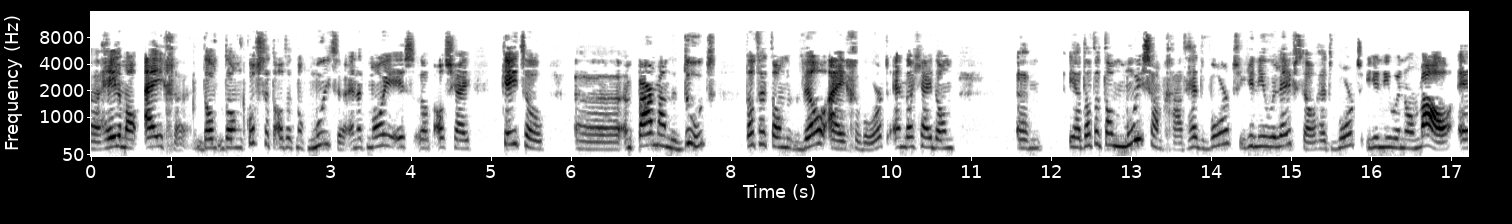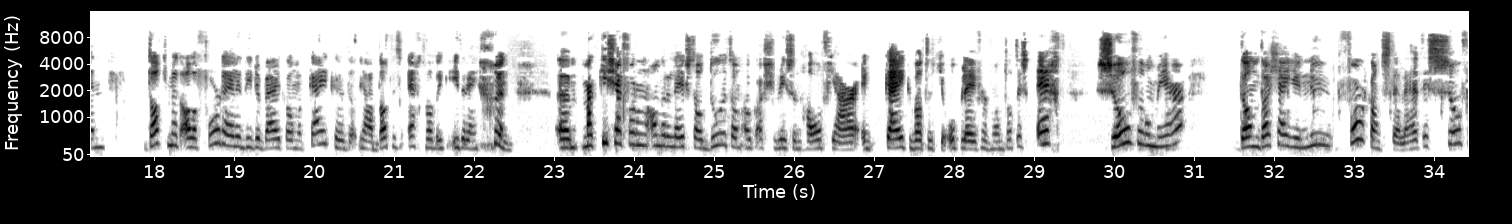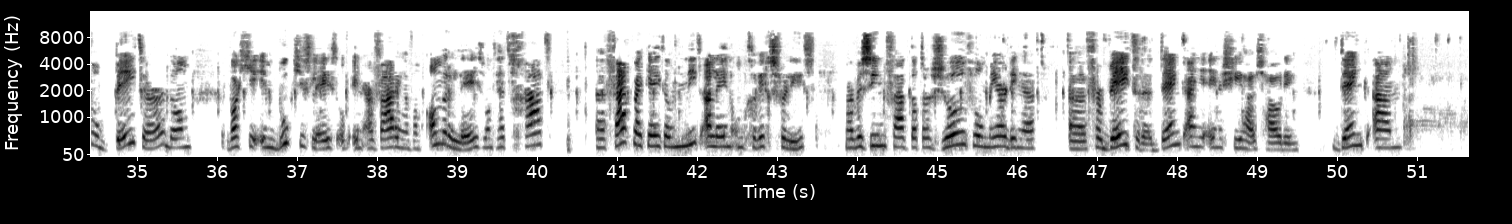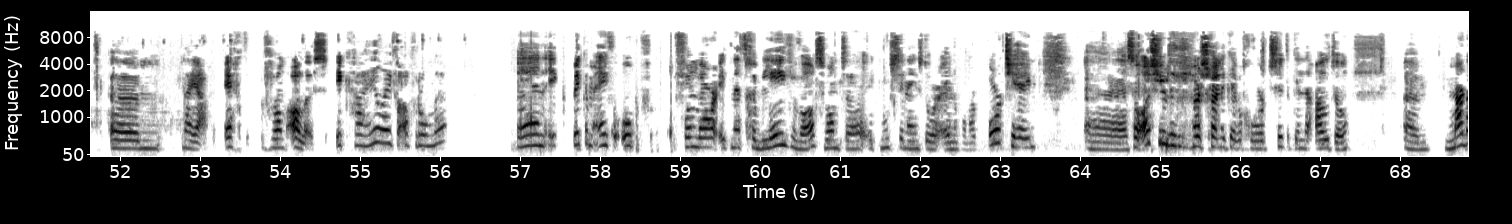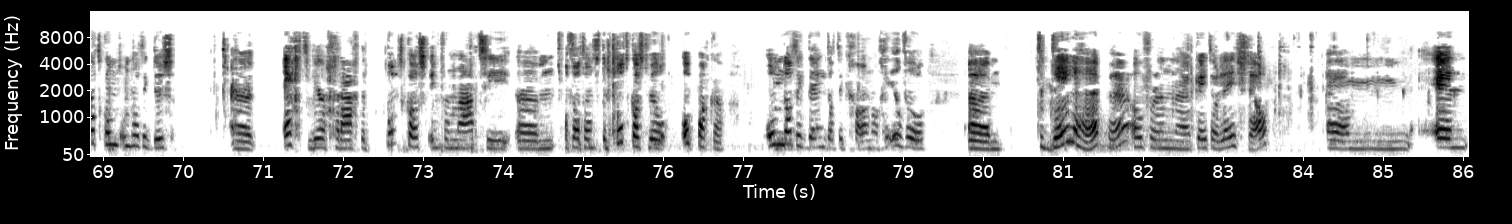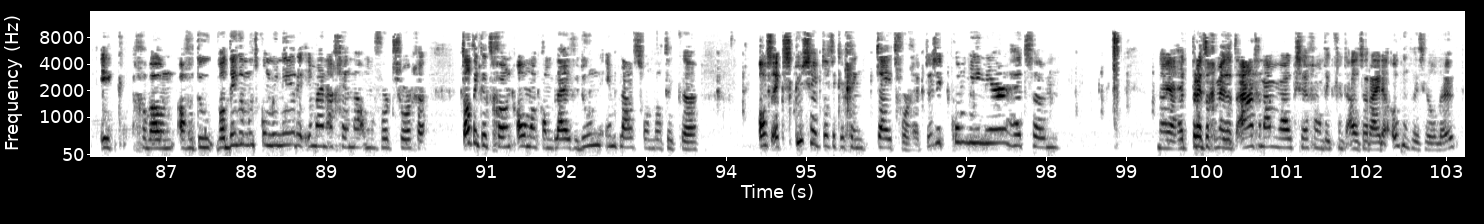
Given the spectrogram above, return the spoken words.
uh, helemaal eigen, dan, dan kost het altijd nog moeite. En het mooie is dat als jij keto uh, een paar maanden doet, dat het dan wel eigen wordt en dat jij dan, um, ja, dat het dan moeizaam gaat. Het wordt je nieuwe leefstijl, het wordt je nieuwe normaal. En dat met alle voordelen die erbij komen kijken, dat, ja, dat is echt wat ik iedereen gun. Um, maar kies jij voor een andere leefstijl, doe het dan ook alsjeblieft een half jaar en kijk wat het je oplevert. Want dat is echt zoveel meer dan dat jij je nu voor kan stellen. Het is zoveel beter dan wat je in boekjes leest of in ervaringen van anderen leest. Want het gaat uh, vaak bij keto niet alleen om gewichtsverlies. Maar we zien vaak dat er zoveel meer dingen uh, verbeteren. Denk aan je energiehuishouding. Denk aan, um, nou ja, echt van alles. Ik ga heel even afronden. En ik pik hem even op van waar ik net gebleven was. Want uh, ik moest ineens door een of ander poortje heen. Uh, zoals jullie waarschijnlijk hebben gehoord, zit ik in de auto. Um, maar dat komt omdat ik dus uh, echt weer graag de podcastinformatie, um, of althans de podcast wil oppakken. Omdat ik denk dat ik gewoon nog heel veel um, te delen heb hè, over een keto leefstijl. Um, en ik gewoon af en toe wat dingen moet combineren in mijn agenda om ervoor te zorgen dat ik het gewoon allemaal kan blijven doen. In plaats van dat ik uh, als excuus heb dat ik er geen tijd voor heb. Dus ik combineer het, um, nou ja, het prettige met het aangename, wou ik zeggen. Want ik vind autorijden ook nog eens heel leuk.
